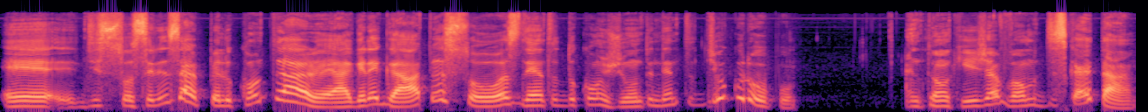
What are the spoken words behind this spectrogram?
é, de socializar. Pelo contrário, é agregar pessoas dentro do conjunto e dentro de um grupo. Então aqui já vamos descartar.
